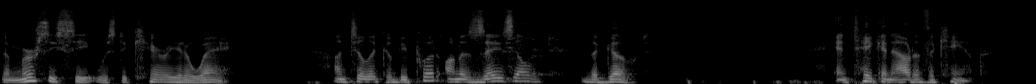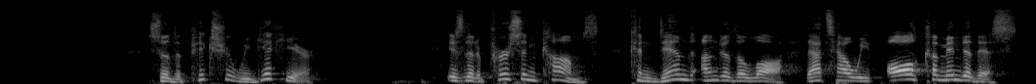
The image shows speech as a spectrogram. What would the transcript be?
The mercy seat was to carry it away until it could be put on Azazel the goat and taken out of the camp. So the picture we get here is that a person comes condemned under the law. That's how we've all come into this.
